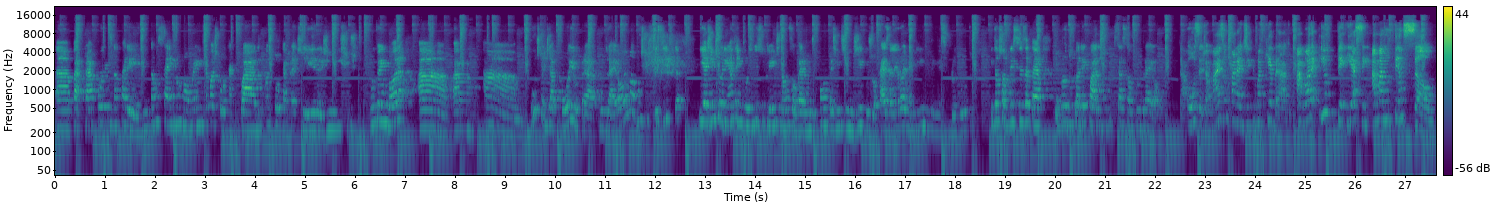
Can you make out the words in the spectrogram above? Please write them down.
ah, para apoios na parede. Então, segue normalmente, você pode colocar quadro, pode colocar prateleiras, nichos, muito embora a, a, a bucha de apoio para o drywall é uma busca específica. E a gente orienta, inclusive, se o cliente não souber onde compra, a gente indica os locais, a Leroy Merlin tem esse produto. Então só precisa ter o produto adequado de fixação para o drywall. Tá, ou seja, mais um paradigma quebrado. Agora, e, o te, e assim, a manutenção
